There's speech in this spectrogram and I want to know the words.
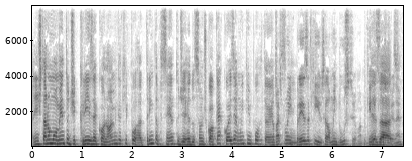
a gente tá num momento de crise econômica que, porra, 30% de redução de qualquer coisa é muito importante. Ainda mais pra uma assim. empresa que, sei lá, uma indústria, uma pequena Exato. indústria, né?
